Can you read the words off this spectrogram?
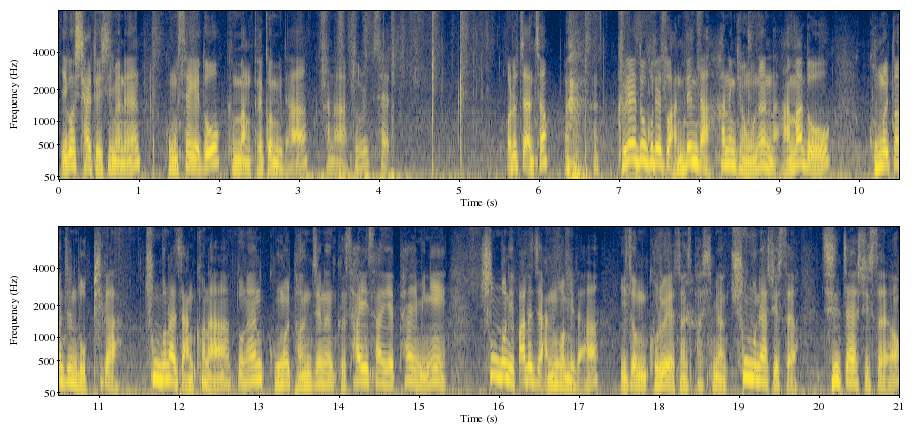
이것이 잘 되시면은 공 세 개도 금방 될 겁니다. 하나 둘 셋. 어렵지 않죠? 그래도 그래도 안 된다 하는 경우는 아마도 공을 던지는 높이가 충분하지 않거나 또는 공을 던지는 그 사이사이의 타이밍이 충분히 빠르지 않은 겁니다. 이 점 고려해서 연습하시면 충분히 할 수 있어요. 진짜 할 수 있어요.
